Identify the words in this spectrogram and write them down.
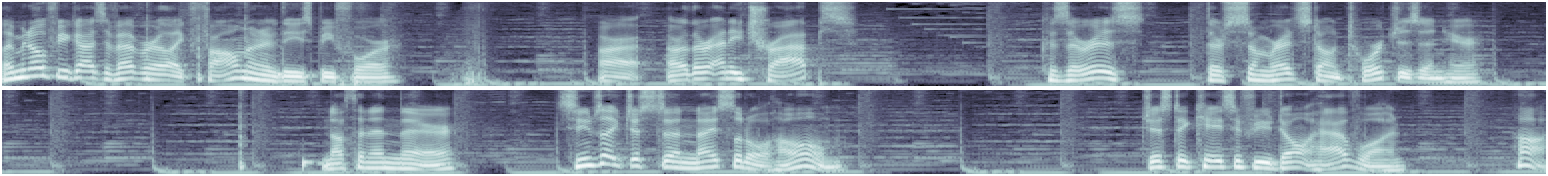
Let me know if you guys have ever, like, found one of these before. Alright, are there any traps? Because there is... There's some redstone torches in here. Nothing in there. Seems like just a nice little home. just in case if you don't have one. Huh.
